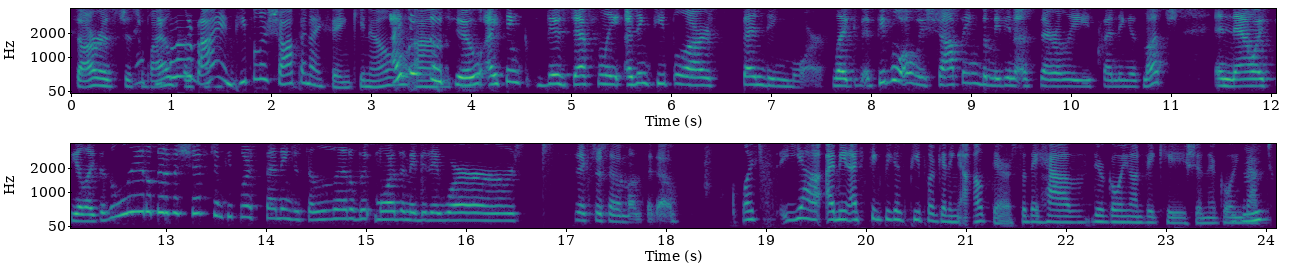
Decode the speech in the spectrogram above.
Zara's just yeah, wild. People are buying. People are shopping. I think you know. I think um, so too. I think there's definitely. I think people are spending more. Like people are always shopping, but maybe not necessarily spending as much. And now I feel like there's a little bit of a shift, and people are spending just a little bit more than maybe they were six or seven months ago. Well, yeah. I mean, I think because people are getting out there, so they have they're going on vacation, they're going mm-hmm. back to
